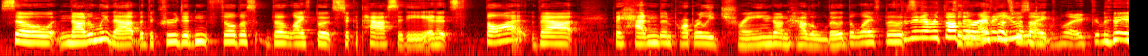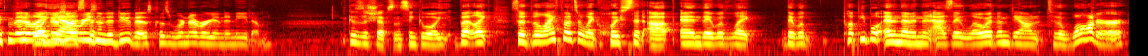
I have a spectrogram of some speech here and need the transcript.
So not only that, but the crew didn't fill the the lifeboats to capacity, and it's thought that they hadn't been properly trained on how to load the lifeboats. Because they never thought So they the were going to were use like- them. Like, they, they're Well, like, there's no yes, but- reason to do this because we're never going to need them. because the ship's unsinkable. But like, so the lifeboats are like hoisted up, and they would like they would put people in them, and then as they lower them down to the water,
